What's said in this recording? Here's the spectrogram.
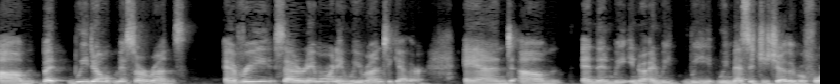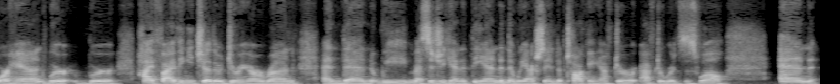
um, but we don't miss our runs. Every Saturday morning we run together, and um, and then we you know and we we we message each other beforehand. We're we're high fiving each other during our run, and then we message again at the end, and then we actually end up talking after afterwards as well. And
